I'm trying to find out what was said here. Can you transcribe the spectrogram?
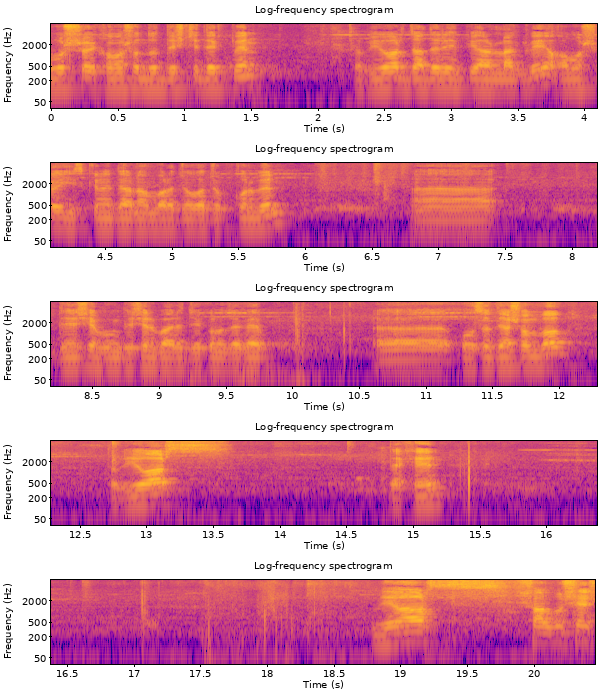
অবশ্যই ক্ষমা সুন্দর দৃষ্টি দেখবেন। তো ভিউয়ার যাদের এপিআর লাগবে, অবশ্যই স্ক্রিনে দেওয়া নাম্বারে যোগাযোগ করবেন। দেশ এবং দেশের বাইরে যে কোনো জায়গায় পৌঁছে দেওয়া সম্ভব। তো ভিউয়ার্স দেখেন। ভিউয়ার্স সর্বশেষ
